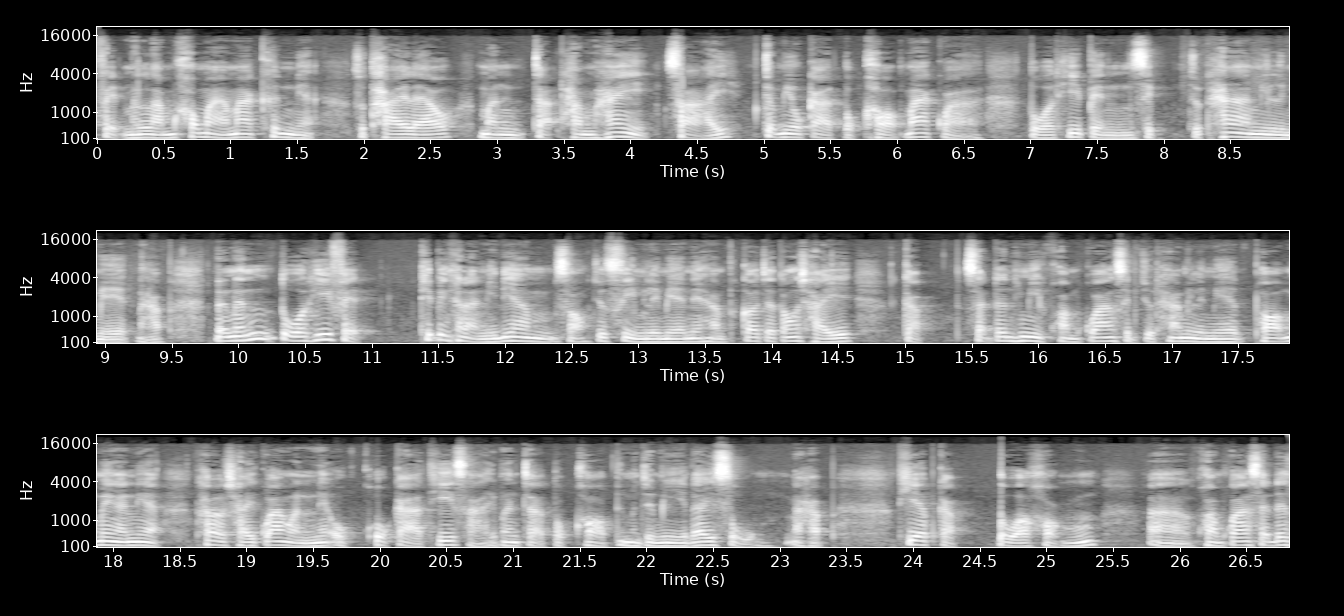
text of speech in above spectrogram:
เฟดมันล้ำเข้ามามากขึ้นเนี่ยสุดท้ายแล้วมันจะทำให้สายจะมีโอกาสตกขอบมากกว่าตัวที่เป็น 10.5มิลลิเมตรนะครับดังนั้นตัวที่เฟดที่เป็นขนาดมีเดียม 2.4มิลลิเมตรเนี่ยครับก็จะต้องใช้กับแซดเดิลที่มีความกว้าง 10.5มิลลิเมตรเพราะไม่งั้นเนี่ย ถ้าเราใช้กว้างกว่านั้นเนี่ยโอกาสที่สายมันจะตกขอบมันจะมีได้สูงนะครับ เทียบกับตัวของ ความกว้างเซดเดิล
